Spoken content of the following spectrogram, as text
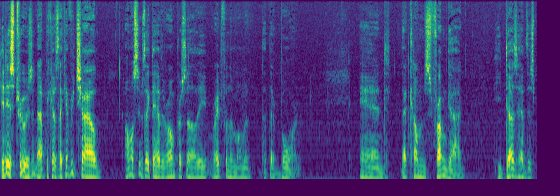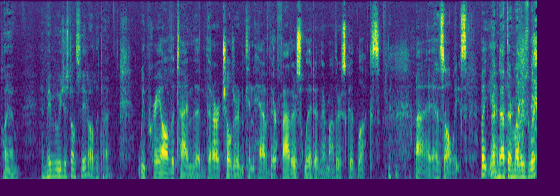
it is true, is it not? Because like every child almost seems like they have their own personality right from the moment that they're born. And that comes from God. He does have this plan, and maybe we just don't see it all the time. We pray all the time that, that our children can have their father's wit and their mother's good looks, uh, as always. But yeah, but not their mother's wit.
